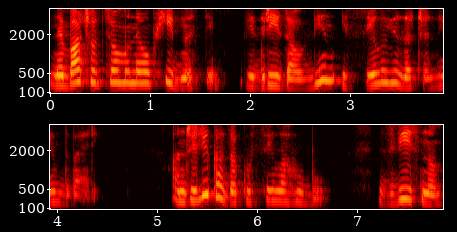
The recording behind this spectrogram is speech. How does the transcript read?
Не бачу в цьому необхідності, відрізав він і з силою зачинив двері. Анжеліка закусила губу. Звісно,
